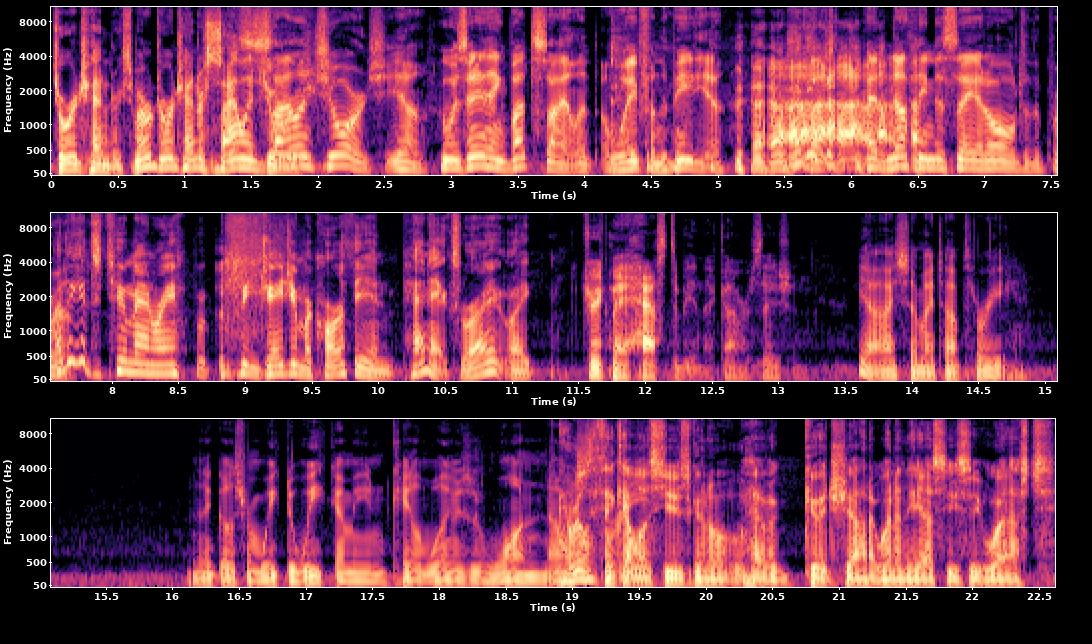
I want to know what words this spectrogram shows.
George Hendricks. Remember George Hendricks? Silent George. Silent George, yeah, who was anything but silent away from the media, but had nothing to say at all to the press. I think it's a two man race between J.J. McCarthy and Penix, right? Like Drake Maye has to be in that conversation. Yeah, I said my top three. And it goes from week to week. I mean, Caleb Williams is one. I really think. LSU is going to have a good shot at winning the SEC West,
